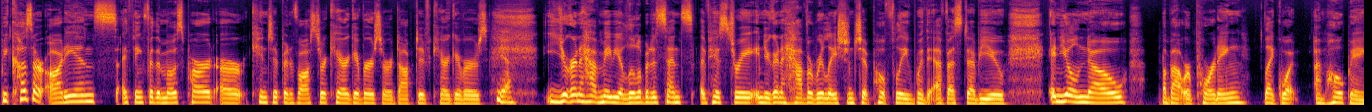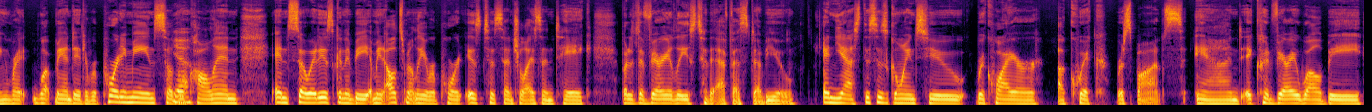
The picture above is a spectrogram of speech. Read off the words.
Because our audience, I think for the most part, are kinship and foster caregivers or adoptive caregivers. Yeah. You're going to have maybe a little bit of sense of history, and you're going to have a relationship, hopefully, with FSW, and you'll know about reporting, like what I'm hoping, right? What mandated reporting means. So Yeah. they'll call in, and so it is going to be. I mean, ultimately, a report is to centralize intake, but at the very least, to the FSW. And yes, this is going to require a quick response. And it could very well be,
